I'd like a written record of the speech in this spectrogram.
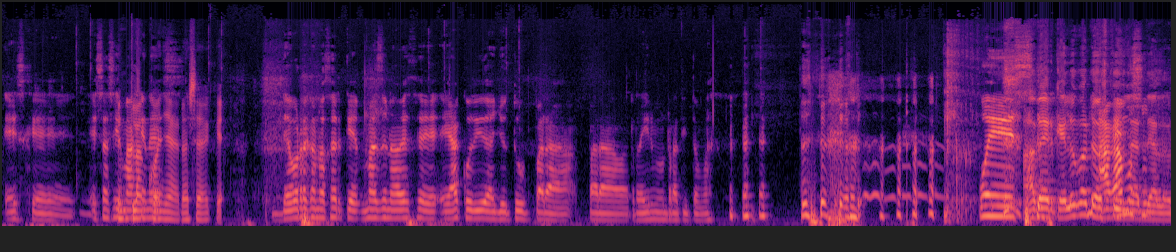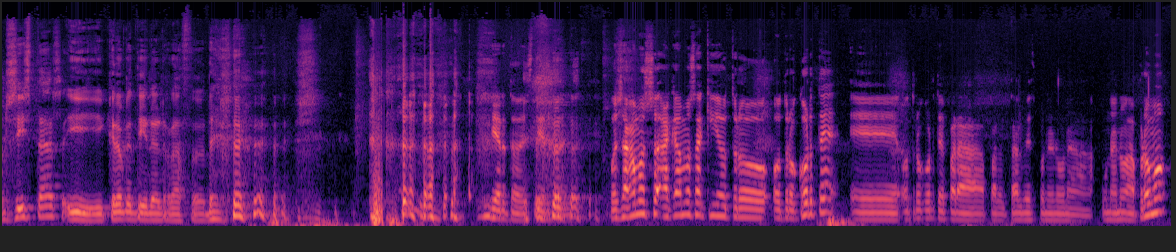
Es que esas En plan imágenes... coñar, o sea que. Debo reconocer que más de una vez he acudido a YouTube para, para reírme un ratito más. pues. A ver, que luego nos Hagamos tildan de un- alonsistas y creo que tienen razón. Cierto es, cierto es. Pues hagamos, hagamos aquí otro, otro corte. eh, otro corte para, para tal vez poner una, una nueva promo.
